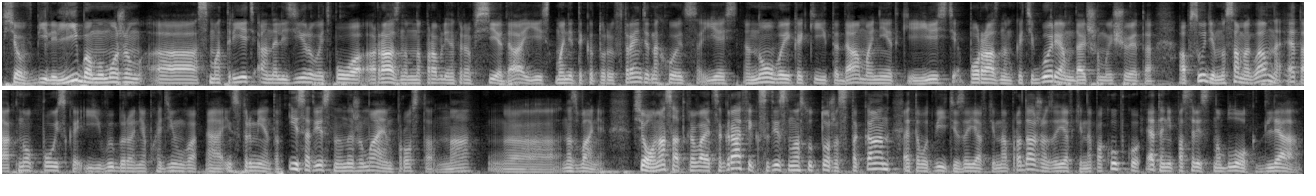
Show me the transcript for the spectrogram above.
Все, вбили. Либо мы можем э, смотреть, анализировать по разным направлениям. Например, все, да, есть монеты, которые в тренде находятся, есть новые какие-то, да, монетки, есть по разным категориям. Дальше мы еще это обсудим. Но самое главное, это окно поиска и выбора необходимого э, инструмента. И, соответственно, нажимаем просто на э, название. Все, у нас открывается график. Соответственно, у нас тут тоже стакан. Это вот видите заявки на продажу, заявки на покупку. Это непосредственно блок для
